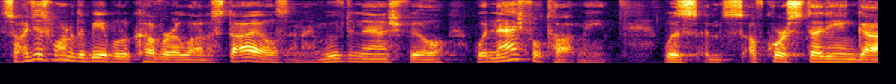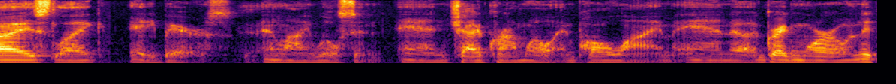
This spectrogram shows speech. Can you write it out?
So I just wanted to be able to cover a lot of styles, and I moved to Nashville. What Nashville taught me was, of course, studying guys like Eddie Bayers and Lonnie Wilson and Chad Cromwell and Paul Leim and uh, Greg Morrow and the,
